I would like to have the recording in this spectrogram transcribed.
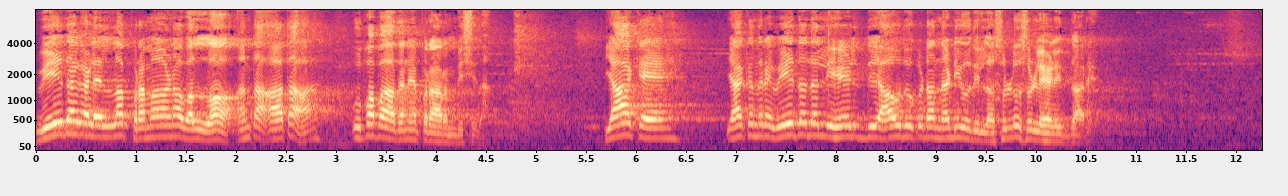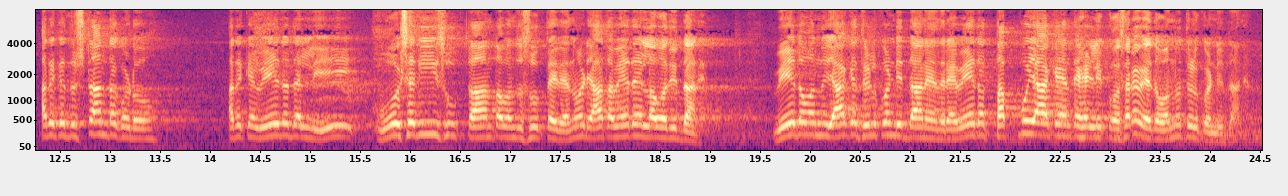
ವೇದಗಳೆಲ್ಲ ಪ್ರಮಾಣವಲ್ಲ ಅಂತ ಆತ ಉಪಪಾದನೆ ಪ್ರಾರಂಭಿಸಿದ. ಯಾಕೆ? ಯಾಕಂದರೆ ವೇದದಲ್ಲಿ ಹೇಳಿದ್ದು ಯಾವುದು ಕೂಡ ನಡೆಯುವುದಿಲ್ಲ. ಸುಳ್ಳು ಸುಳ್ಳು ಹೇಳಿದ್ದಾರೆ. ಅದಕ್ಕೆ ದೃಷ್ಟಾಂತ ಕೊಡು. ಅದಕ್ಕೆ ವೇದದಲ್ಲಿ ಔಷಧಿ ಸೂಕ್ತ ಅಂತ ಒಂದು ಸೂಕ್ತ ಇದೆ. ನೋಡಿ, ಆತ ವೇದ ಎಲ್ಲ ಓದಿದ್ದಾನೆ. ವೇದವನ್ನು ಯಾಕೆ ತಿಳ್ಕೊಂಡಿದ್ದಾನೆ ಅಂದರೆ, ವೇದ ತಪ್ಪು ಯಾಕೆ ಅಂತ ಹೇಳಲಿಕ್ಕೋಸ್ಕರ ವೇದವನ್ನು ತಿಳ್ಕೊಂಡಿದ್ದಾನೆ.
